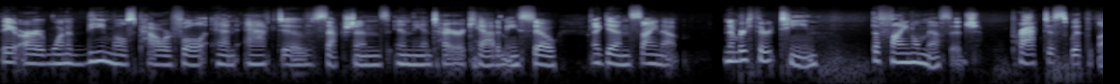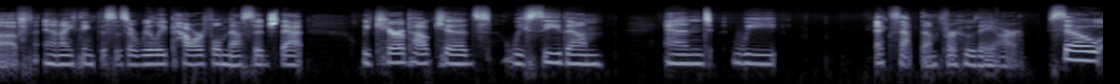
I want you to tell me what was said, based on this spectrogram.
They are one of the most powerful and active sections in the entire academy. So, again, sign up. Number 13, the final message practice with love. And I think this is a really powerful message that we care about kids, we see them, and we accept them for who they are. So,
